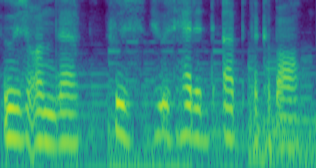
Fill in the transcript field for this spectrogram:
who's on the who's who's headed up the cabal.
